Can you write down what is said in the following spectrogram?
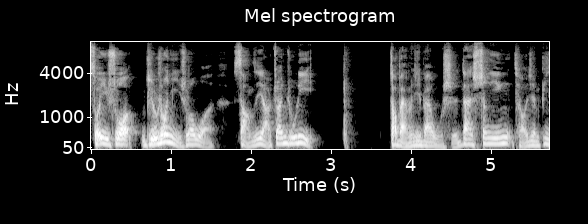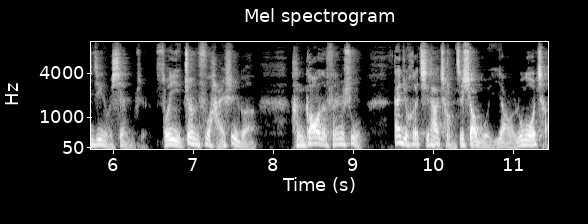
所以说，比如说你说我嗓子哑，专注力到百分之一百五十，但声音条件毕竟有限制，所以正负还是个很高的分数，但就和其他场次效果一样。如果我场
